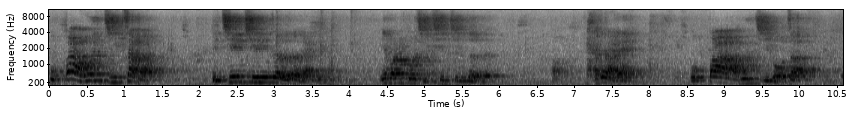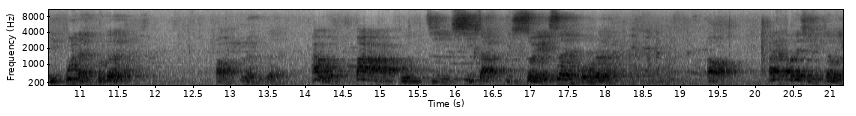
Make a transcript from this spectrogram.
有百分之十啊，是亲亲热热来的，因为咱保持亲亲热热，哦，啊，再来咧，有百分之五十是不冷不热的，哦，不冷不热，啊，有百分之四十是水深火热，哦，啊，咱到底是伫倒位？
